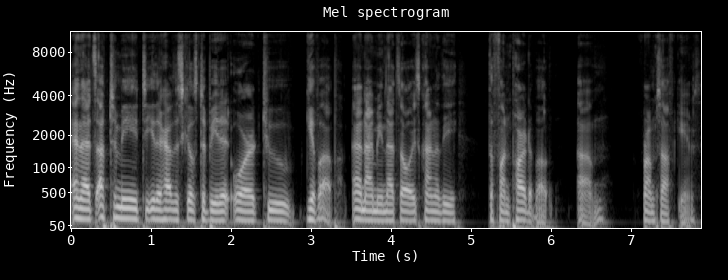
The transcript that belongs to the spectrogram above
and that's up to me to either have the skills to beat it or to give up. And I mean that's always kind of the the fun part about um FromSoft games.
